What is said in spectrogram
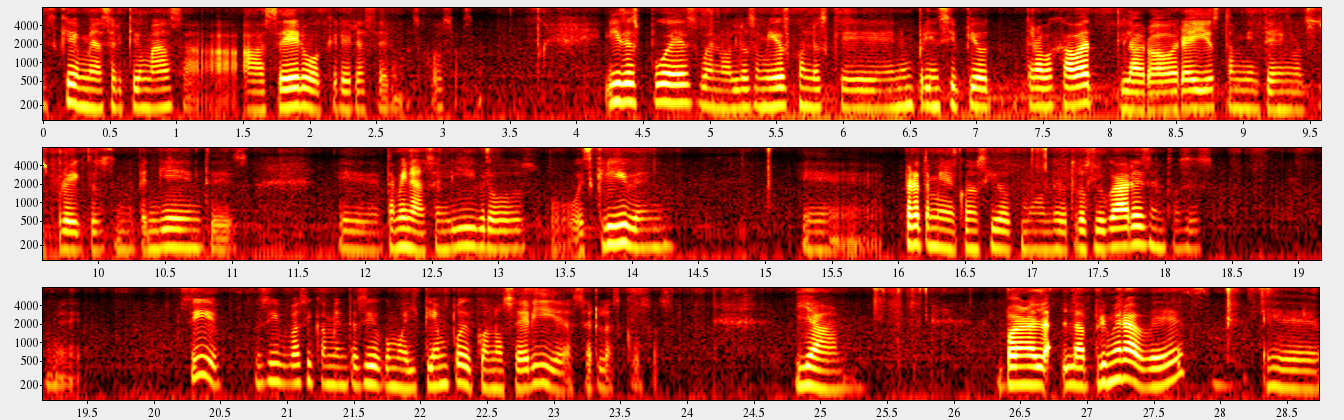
es que me acerqué más a, hacer o a querer hacer más cosas. Y después, bueno, los amigos con los que en un principio trabajaba, claro, ahora ellos también tienen sus proyectos independientes, eh, también hacen libros o escriben, eh, pero también he conocido como de otros lugares, entonces sí, sí, básicamente ha sido como el tiempo de conocer y hacer las cosas. Ya, bueno, la, primera vez, eh,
